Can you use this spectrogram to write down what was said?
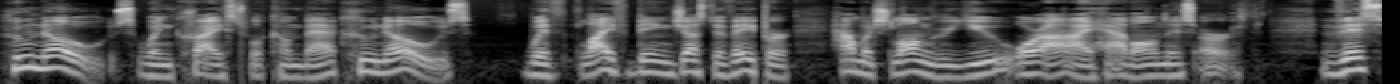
Who knows when Christ will come back? Who knows, with life being just a vapor, how much longer you or I have on this earth? This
